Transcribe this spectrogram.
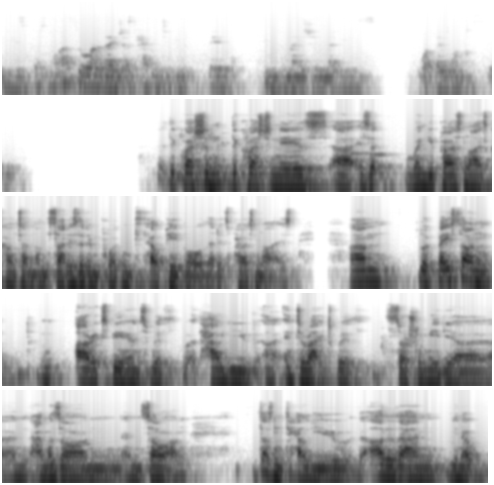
it is personalised, or are they just happy to be fed information that is what they want to see? The question the question is uh, is it when you personalize content on the site is it important to tell people that it's personalized? Um, look, based on our experience with, with how you uh, interact with social media and Amazon and so on, doesn't tell you other than you know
